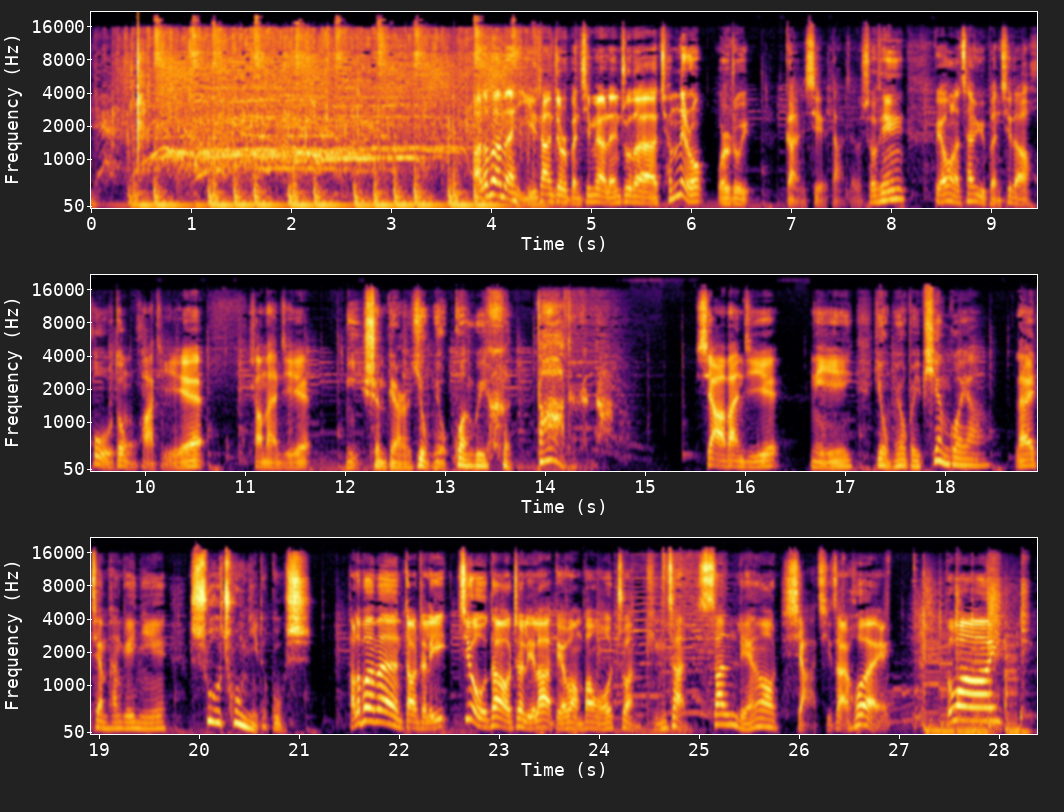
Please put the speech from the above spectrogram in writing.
好的，朋友们，以上就是本期妙连珠的全部内容。我是朱宇，感谢大家的收听，别忘了参与本期的互动话题。上半集，你身边有没有官威很大的人？下半集，你有没有被骗过呀？来，键盘给你说出你的故事。好了，朋友们，到这里就到这里了，别忘帮我转评赞三连哦。下期再会，拜拜。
